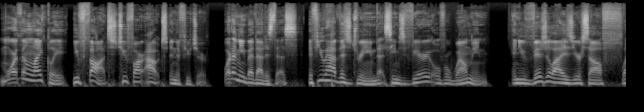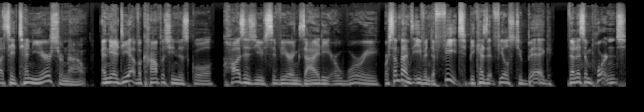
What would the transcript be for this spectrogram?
more than likely you've thought too far out in the future. What I mean by that is this if you have this dream that seems very overwhelming and you visualize yourself, let's say 10 years from now, and the idea of accomplishing this goal causes you severe anxiety or worry, or sometimes even defeat because it feels too big, then it's important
